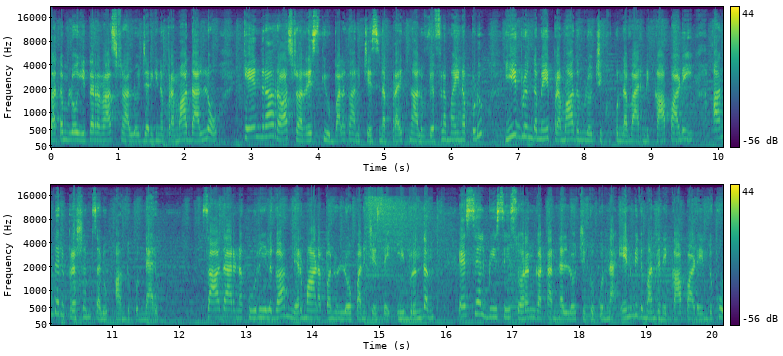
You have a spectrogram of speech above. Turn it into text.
గతంలో ఇతర రాష్ట్రాల్లో జరిగిన ప్రమాదాల్లో కేంద్ర రాష్ట్ర రెస్క్యూ బలగాలు చేసిన ప్రయత్నాలు విఫలమైనప్పుడు ఈ బృందమే ప్రమాదంలో చిక్కుకున్న వారిని కాపాడి అందరి ప్రశంసలు అందుకున్నారు. సాధారణ కూలీలుగా నిర్మాణ పనుల్లో పనిచేసే ఈ బృందం ఎస్ఎల్బీసీ సొరంగ టన్నెల్లో చిక్కుకున్న ఎనిమిది మందిని కాపాడేందుకు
